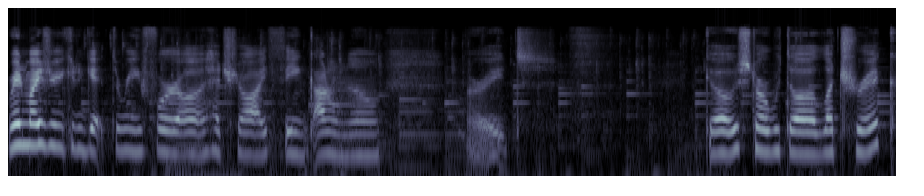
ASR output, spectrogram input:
randomizer you can get three for a headshot I think I don't know all right go start with the electric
